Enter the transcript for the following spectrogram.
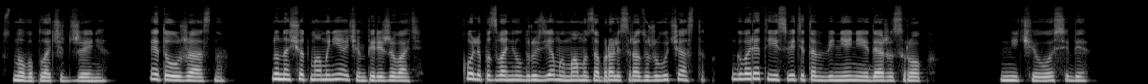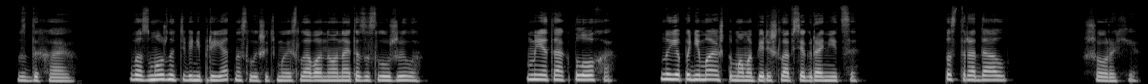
Снова плачет Женя. Это ужасно. Но насчет мамы не о чем переживать. Коля позвонил друзьям, и маму забрали сразу же в участок. Говорят, ей светит обвинение и даже срок. Ничего себе. Вздыхаю. Возможно, тебе неприятно слышать мои слова, но она это заслужила. Мне так плохо. Но я понимаю, что мама перешла все границы. Пострадал. Шорохи.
